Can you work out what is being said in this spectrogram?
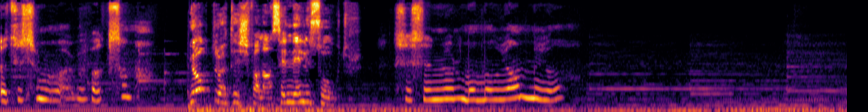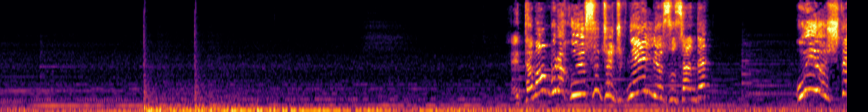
Ateşi mi var bir baksana. Yoktur ateş falan. Senin elin soğuktur. Sesleniyorum ama uyanmıyor. E tamam bırak uyusun çocuk. Ne elliyorsun sen de? Uyuyor işte.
